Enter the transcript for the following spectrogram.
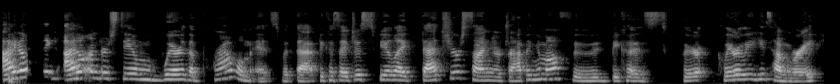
I don't think I don't understand where the problem is with that because I just feel like that's your son. You're dropping him off food because clear, clearly he's hungry.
